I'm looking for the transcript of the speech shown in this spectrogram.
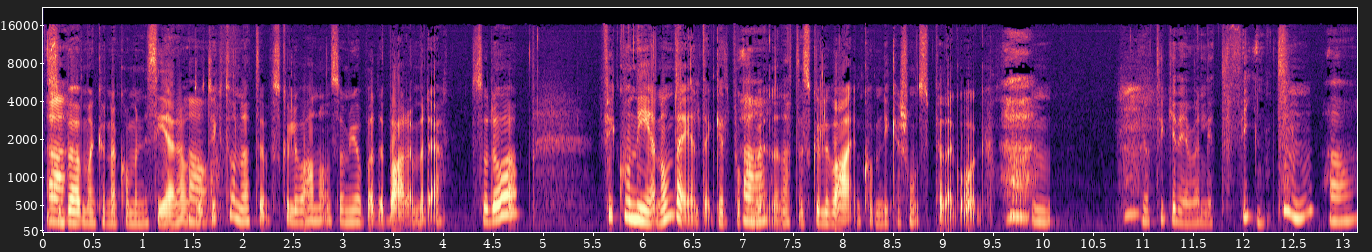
ja. så behöver man kunna kommunicera och ja. då tyckte hon att det skulle vara någon som jobbade bara med det. Så då fick hon igenom det helt enkelt på kommunen att det skulle vara en kommunikationspedagog. Mm. Jag tycker det är väldigt fint. Mm. Ja.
